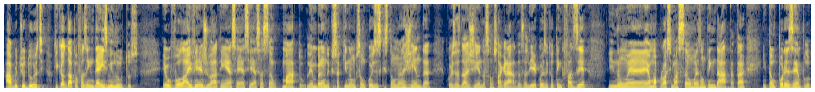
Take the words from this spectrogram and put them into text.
abro o to-doist. O que, que eu dá para fazer em 10 minutos? Eu vou lá e vejo, ah, tem essa, essa e essa ação. Mato. Lembrando que isso aqui não são coisas que estão na agenda. Coisas da agenda são sagradas. Ali é coisa que eu tenho que fazer e não é é uma próxima ação, mas não tem data, tá? Então, por exemplo,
